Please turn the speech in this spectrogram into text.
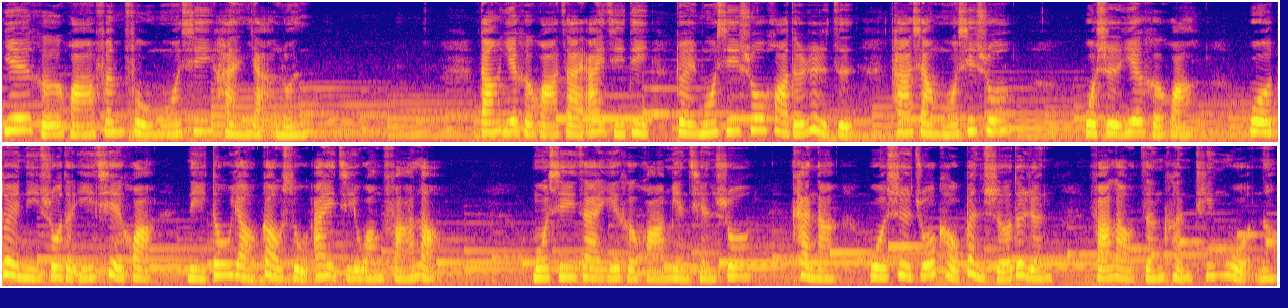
耶和华吩咐摩西和亚伦：当耶和华在埃及地对摩西说话的日子，他向摩西说：“我是耶和华。”我对你说的一切话，你都要告诉埃及王法老。摩西在耶和华面前说：“看哪，我是拙口笨舌的人，法老怎肯听我呢？”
